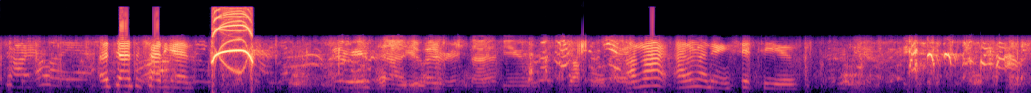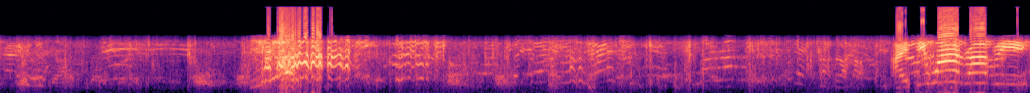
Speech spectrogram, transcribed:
attempt to try it again. Better erase that. You better erase that if you that. I'm not, I'm not doing shit to you. I see one, Robbie!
